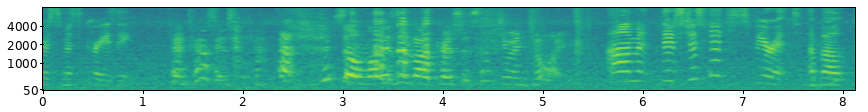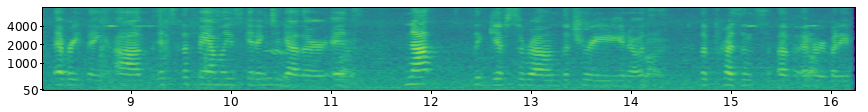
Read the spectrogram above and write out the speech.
Christmas crazy. Fantastic. so what is it about Christmas that you enjoy? Um, there's just that spirit about everything. Um, it's the families getting together. It's Right. not the gifts around the tree. You know, it's Right. the presence of everybody.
